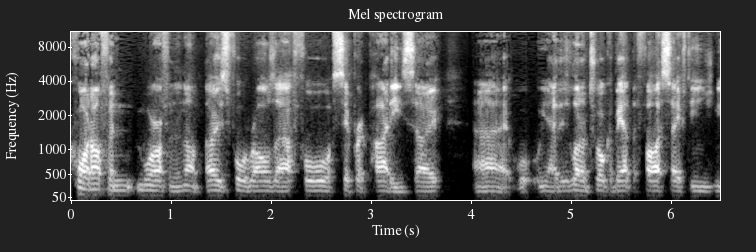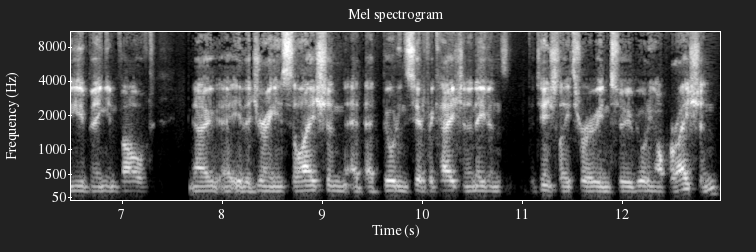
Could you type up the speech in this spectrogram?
quite often, more often than not, those four roles are for separate parties. So, uh, you know, there's a lot of talk about the fire safety engineer being involved, you know, either during installation, at, at building certification, and even potentially through into building operation.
